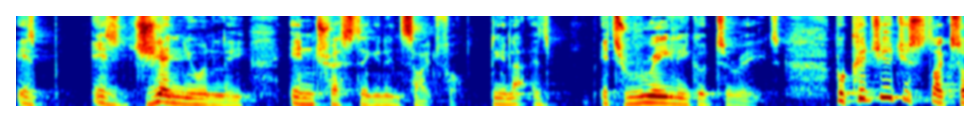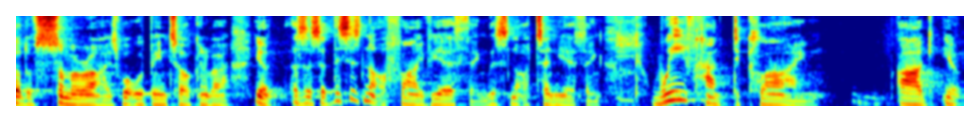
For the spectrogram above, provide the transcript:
is is genuinely interesting and insightful. It's, it's really good to read. But could you just like sort of summarize what we've been talking about? You know, as I said, this is not a five-year thing. This is not a 10-year thing. We've had decline, you know,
